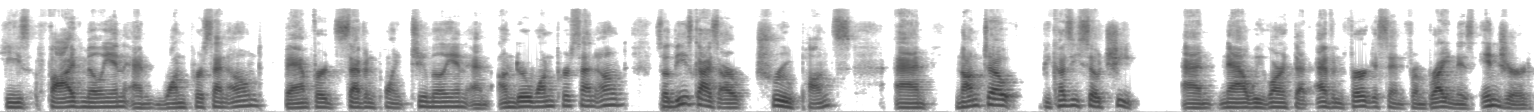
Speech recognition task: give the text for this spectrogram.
He's 5 million and 1% owned. Bamford 7.2 million and under 1% owned. So these guys are true punts. And Gnonto, because he's so cheap, and now we learned that Evan Ferguson from Brighton is injured.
